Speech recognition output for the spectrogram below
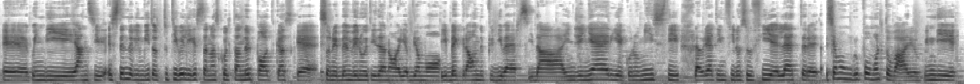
e quindi anzi estendo l'invito a tutti quelli che stanno ascoltando il podcast che sono i benvenuti da noi, abbiamo i background più diversi, da ingegneri, economisti, laureati in filosofie e lettere. Siamo un gruppo molto vario, quindi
